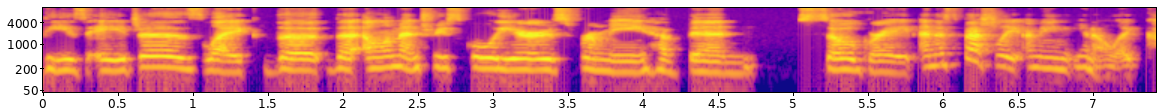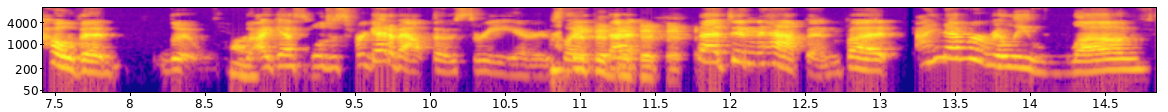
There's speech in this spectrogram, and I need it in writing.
these ages. Like the the elementary school years for me have been so great, and especially, I mean, you know, like COVID. I guess we'll just forget about those three years. Like that that didn't happen. But I never really loved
